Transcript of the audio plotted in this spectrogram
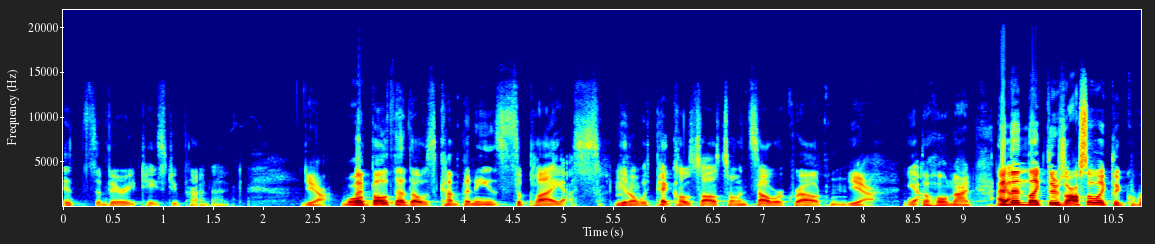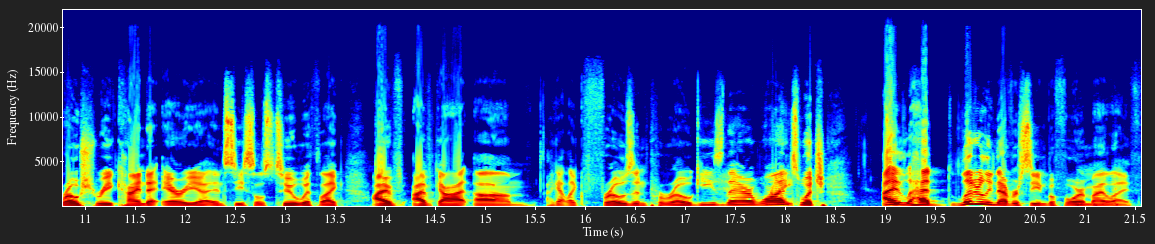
it's a very tasty product. Yeah. Well, but both of those companies supply us, you know, with pickles also and sauerkraut and Yeah. Yeah. The whole nine. And Yeah. then like there's also like the grocery kind of area in Cecil's too with like I've I've got um I got like frozen pierogies there once Right. which I had literally never seen before in my life.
